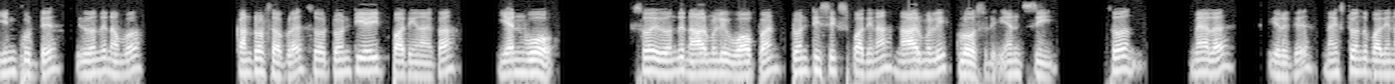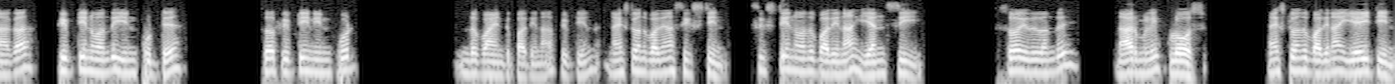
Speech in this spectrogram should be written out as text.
இன்புட்டு இது வந்து நம்ம control supply so twenty eight பார்த்தீங்கன்னாக்கா என்ஓ ஸோ இது வந்து நார்மலி ஓப்பன் டுவெண்ட்டி சிக்ஸ் பார்த்தீங்கன்னா நார்மலி க்ளோஸ்டு என்சி ஸோ மேலே இருக்குது நெக்ஸ்ட் வந்து பார்த்தீங்கன்னாக்கா ஃபிஃப்டீன் வந்து இன்புட்டு ஸோ ஃபிஃப்டீன் இன்புட் இந்த பாயிண்ட் பார்த்தீங்கன்னா ஃபிஃப்டீன் நெக்ஸ்ட் வந்து பார்த்தீங்கன்னா சிக்ஸ்டீன் சிக்ஸ்டீன் வந்து பார்த்தீங்கன்னா என்சி ஸோ இது வந்து நார்மலி க்ளோஸ் நெக்ஸ்ட் வந்து பார்த்தீங்கன்னா எயிட்டீன்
